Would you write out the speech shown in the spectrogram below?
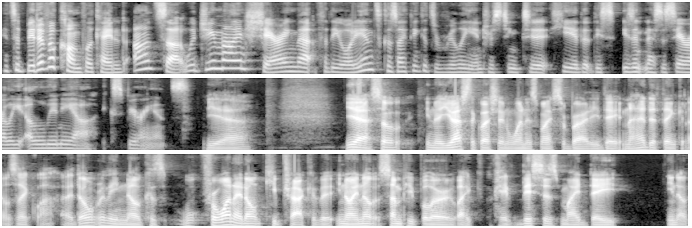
It's a bit of a complicated answer. Would you mind sharing that for the audience? Because I think it's really interesting to hear that this isn't necessarily a linear experience. Yeah. Yeah. So, you know, you asked the question, when is my sobriety date? And I had to think, and I was like, well, I don't really know. Because for one, I don't keep track of it. You know, I know some people are like, okay, this is my date, you know,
